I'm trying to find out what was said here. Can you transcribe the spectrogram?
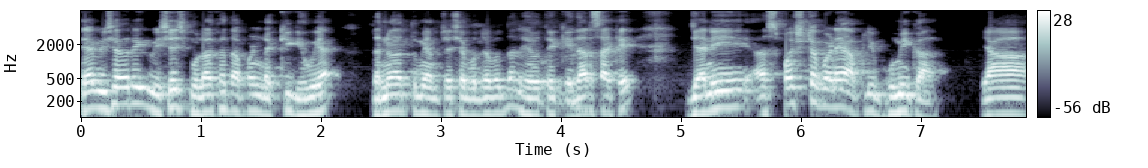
त्या विषयावर एक विशेष मुलाखत आपण नक्की घेऊया. धन्यवाद तुम्ही आमच्याशी बोलल्याबद्दल. हे होते केदार साठे ज्यांनी स्पष्टपणे आपली भूमिका या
